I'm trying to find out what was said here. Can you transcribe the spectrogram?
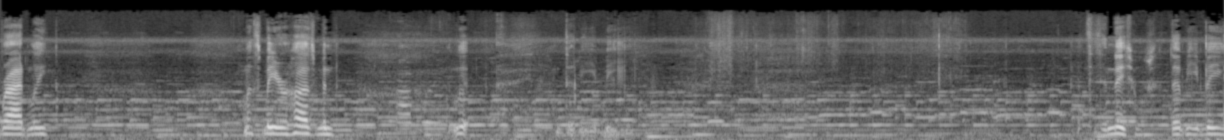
Bradley. Must be her husband. Look, WB. That's his initials, WB.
